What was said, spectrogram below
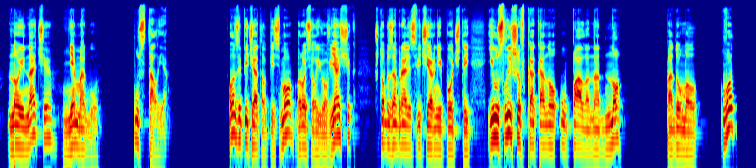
— «но иначе не могу. Устал я». Он запечатал письмо, бросил его в ящик — чтобы забрали с вечерней почтой, и, услышав, как оно упало на дно, подумал, вот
